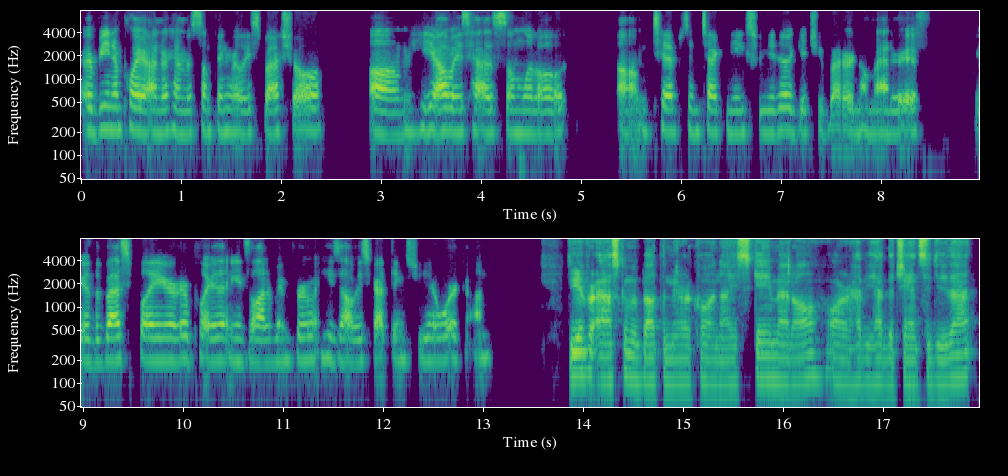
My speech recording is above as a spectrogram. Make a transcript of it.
or being a player under him is something really special. Um, he always has some little um, tips and techniques for you to get you better, no matter if you're the best player or a player that needs a lot of improvement. He's always got things for you to work on. Do you ever ask him about the Miracle on Ice game at all, or have you had the chance to do that?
